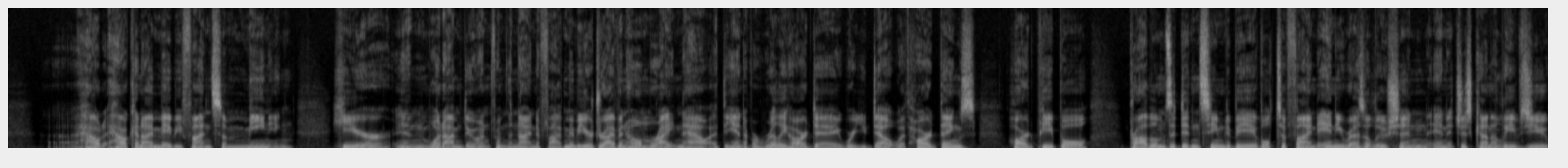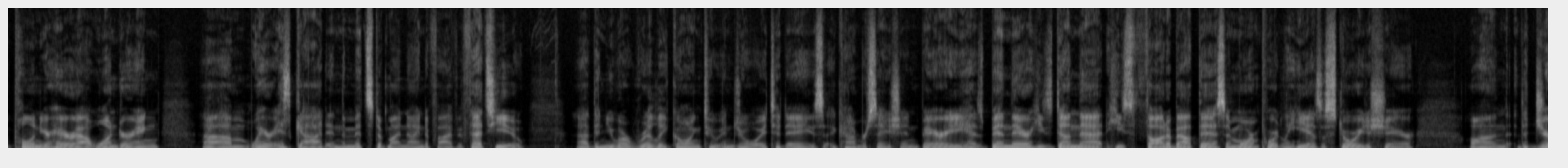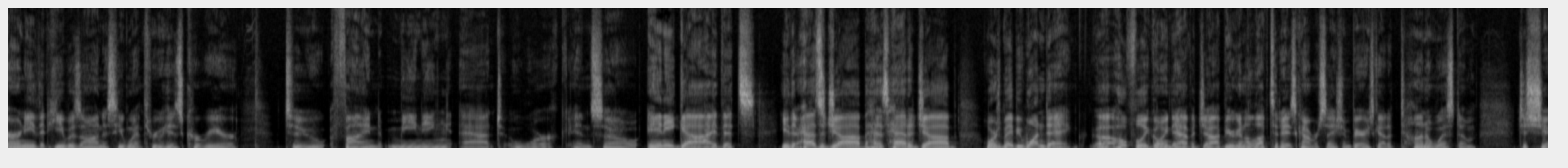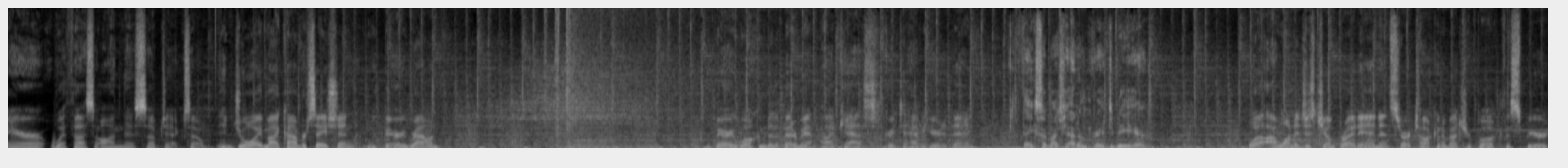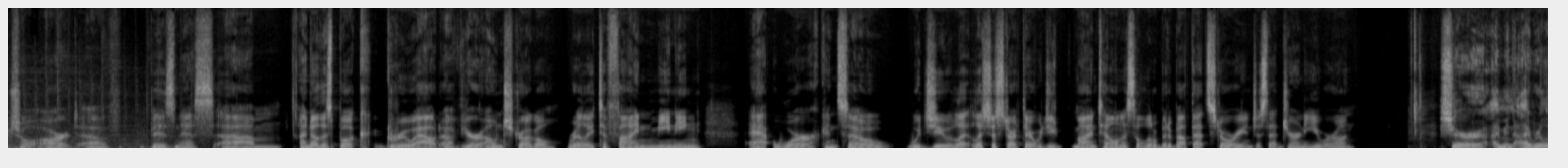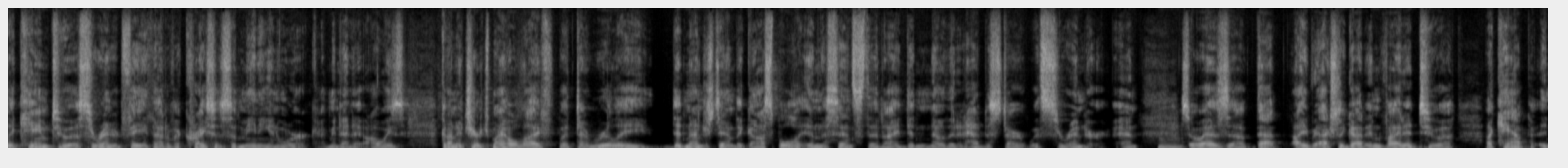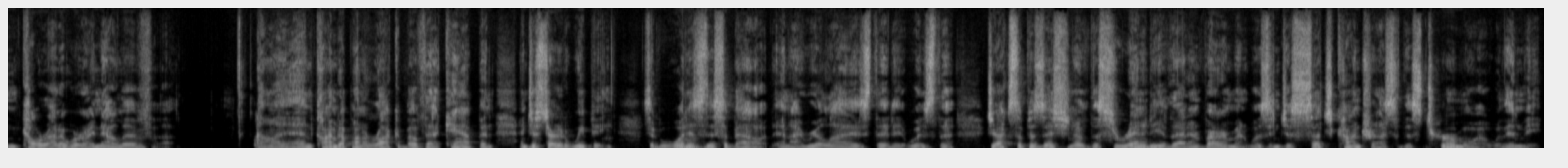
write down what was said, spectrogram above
Uh, how, how can I maybe find some meaning here in what I'm doing from the nine to five? Maybe you're driving home right now at the end of a really hard day where you dealt with hard things, hard people, problems that didn't seem to be able to find any resolution. And it just kind of leaves you pulling your hair out, wondering, um, where is God in the midst of my nine to five? If that's you, uh, then you are really going to enjoy today's conversation. Barry has been there, he's done that, he's thought about this, and more importantly, he has a story to share on the journey that he was on as he went through his career to find meaning at work. And so, any guy that's either has a job, has had a job, or is maybe one day, uh, hopefully, going to have a job, you're going to love today's conversation. Barry's got a ton of wisdom to share with us on this subject. So, enjoy my conversation with Barry Rowan. Barry, welcome to the Better Man podcast. Great to have you here today. Thanks so much, Adam. Great to be here. Well, I want to just jump right in and start talking about your book, The Spiritual Art of Business. Um, I know this book grew out of your own struggle, really, to find meaning at work. And so, would you let, let's just start there? Would you mind telling us a little bit about that story and just that journey you were on? Sure. I mean, I really came to a surrendered faith out of a crisis of meaning in work. I mean, I'd always gone to church my whole life, but I really didn't understand the gospel in the sense that I didn't know that it had to start with surrender. And hmm. so, as uh, that, I actually got invited to a, a camp in Colorado where I now live. Uh, uh, and climbed up on a rock above that camp and and just started weeping. I Said, "Well, what mm. is this about?" And I realized that it was the juxtaposition of the serenity of that environment was in just such contrast to this turmoil within me.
